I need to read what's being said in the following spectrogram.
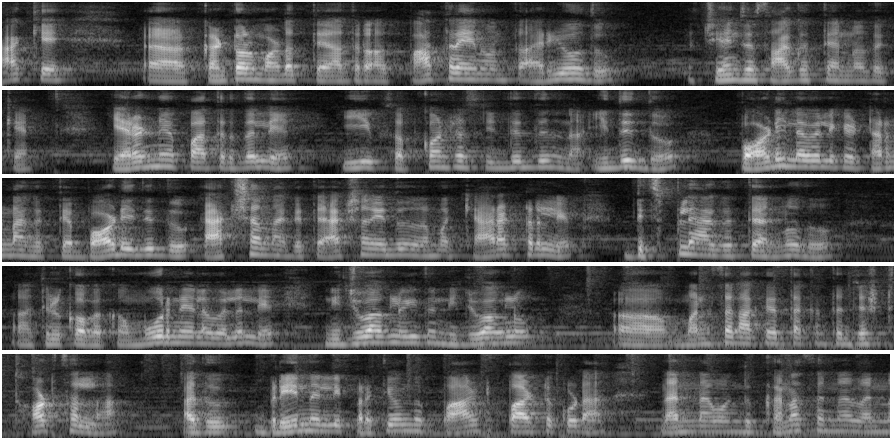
ಯಾಕೆ ಕಂಟ್ರೋಲ್ ಮಾಡುತ್ತೆ, ಅದರ ಪಾತ್ರ ಏನು ಅಂತ ಅರಿಯೋದು ಚೇಂಜಸ್ ಆಗುತ್ತೆ ಅನ್ನೋದಕ್ಕೆ. ಎರಡನೇ ಪಾತ್ರದಲ್ಲಿ ಈ ಸಬ್ಕಾನ್ಷಿಯಸ್ ಇದ್ದಿದ್ದನ್ನ, ಇದ್ದಿದ್ದು ಬಾಡಿ ಲೆವೆಲ್ಗೆ ಟರ್ನ್ ಆಗುತ್ತೆ ಬಾಡಿ ಇದ್ದಿದ್ದು ಆ್ಯಕ್ಷನ್ ಆಗುತ್ತೆ ಆ್ಯಕ್ಷನ್ ಇದ್ದು ನಮ್ಮ ಕ್ಯಾರೆಕ್ಟ್ರಲ್ಲಿ ಡಿಸ್ಪ್ಲೇ ಆಗುತ್ತೆ ಅನ್ನೋದು ತಿಳ್ಕೊಬೇಕು. ಮೂರನೇ ಲೆವೆಲಲ್ಲಿ ನಿಜವಾಗ್ಲೂ ಇದು ನಿಜವಾಗ್ಲೂ ಮನಸ್ಸಲ್ಲಿ ಹಾಕಿರ್ತಕ್ಕಂಥ ಜಸ್ಟ್ ಥಾಟ್ಸ್ ಅಲ್ಲ. ಅದು ಬ್ರೈನಲ್ಲಿ ಪ್ರತಿಯೊಂದು ಪಾರ್ಟ್ ಪಾರ್ಟ್ ಕೂಡ ನನ್ನ ಒಂದು ಕನಸನ್ನು, ನನ್ನ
